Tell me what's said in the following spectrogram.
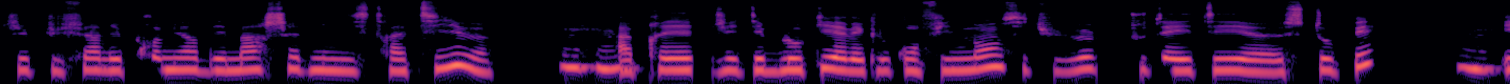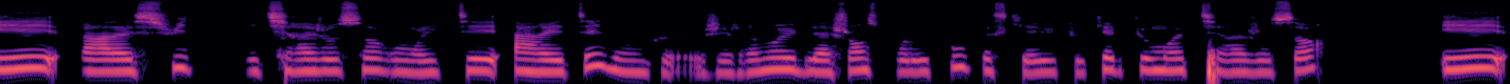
J'ai pu faire les premières démarches administratives. Mmh Après, j'ai été bloquée avec le confinement, si tu veux. Tout a été stoppé. Mmh. Et par la suite, les tirages au sort ont été arrêtés, donc j'ai vraiment eu de la chance pour le coup parce qu'il y a eu que quelques mois de tirage au sort. Et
